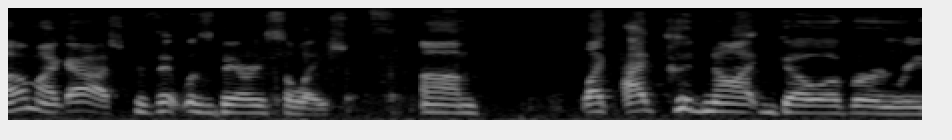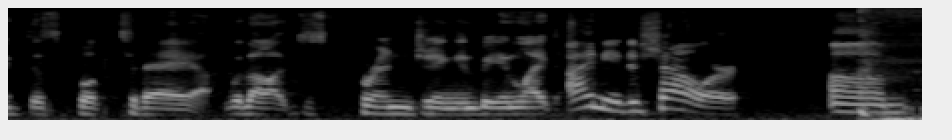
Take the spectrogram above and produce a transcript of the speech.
Oh my gosh, because it was very salacious. Um like I could not go over and read this book today without just cringing and being like, I need a shower. Um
